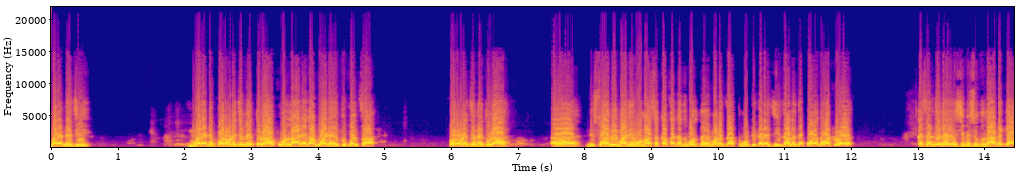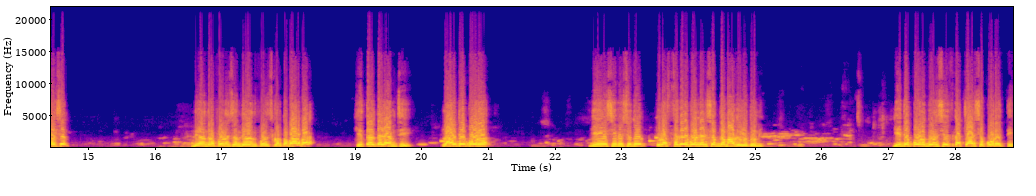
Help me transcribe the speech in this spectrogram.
मराठ्याची? मराठे परवड्याचे नाही तुला. कोण लाडे का गोड्या आहे? तू कोणचा? परवडायचं नाही तुला. मी स्वाभिमानी म्हणून असं कचाकच बोलतोय. मला जात मोठी करायची. झालं त्या पोराचं वाटलं कशाला दिल्या रे सीबी सुद्धा दहा टक्के आरक्षण? देवेंद्र फडणवीस देवेंद्र फडणवीस करतो बार बार ही तळतळी आमची. लावते पोर. घे सीबी सुधून तुला सगळे बोललेले शब्द मागे घेतो मी. इथे पोरं दोनशे का चारशे पोर आहेत ते.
